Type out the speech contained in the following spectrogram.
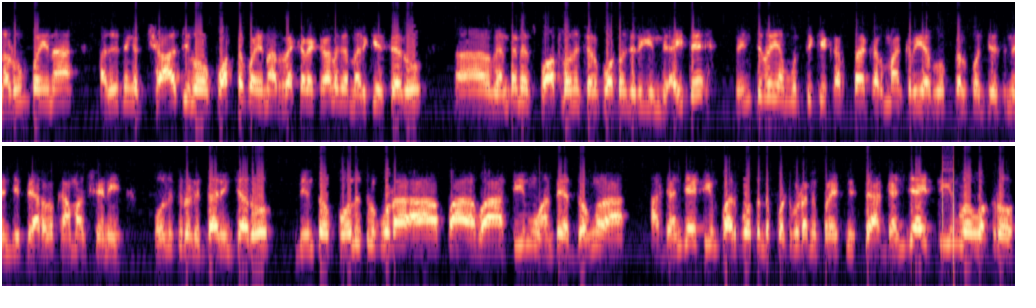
నడుము పైన అదేవిధంగా ఛాతిలో పొట్ట పైన రకరకాలుగా నరికేశారు. వెంటనే స్పాట్లోనే చనిపోవడం జరిగింది. అయితే పెంచలయ్య మృతికి కర్త కర్మ క్రియ రూపకల్పన చేసిందని చెప్పి అరవ కామాక్షి అని పోలీసులు నిర్ధారించారు. దీంతో పోలీసులు కూడా ఆ పా- ఆ టీము అంటే దొంగ ఆ గంజాయి టీం పారిపోతుంటే పట్టుకోవడానికి ప్రయత్నిస్తే ఆ గంజాయి టీం లో ఒకరు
